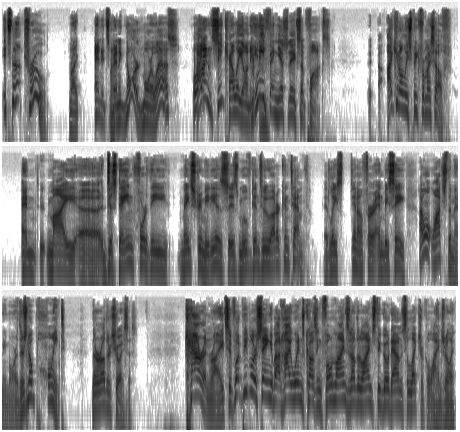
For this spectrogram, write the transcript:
it's not true. right. And it's been ignored, more or less. Well, I didn't see Kelly on anything yesterday except Fox. I can only speak for myself. And my uh, disdain for the mainstream media is, is moved into utter contempt, at least, you know, for NBC. I won't watch them anymore. There's no point. There are other choices. Karen writes If what people are saying about high winds causing phone lines and other lines to go down, it's electrical lines, really.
